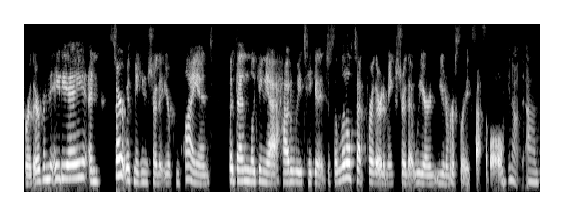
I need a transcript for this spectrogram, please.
further from the ADA and start with making sure that you're compliant but then looking at how do we take it just a little step further to make sure that we are universally accessible. You know, um,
